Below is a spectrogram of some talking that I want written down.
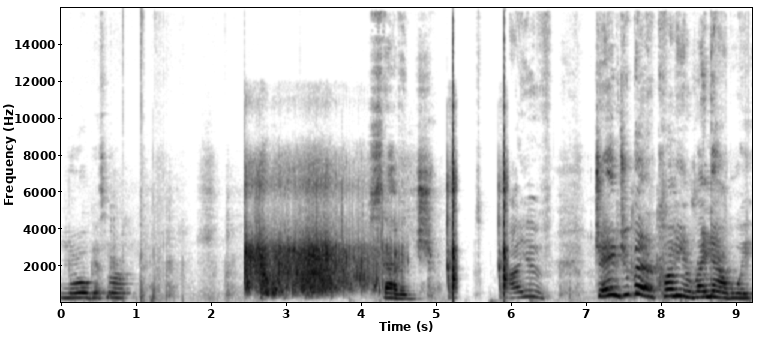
No, guess not. Savage. I have. James, you better come here right now, boy.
